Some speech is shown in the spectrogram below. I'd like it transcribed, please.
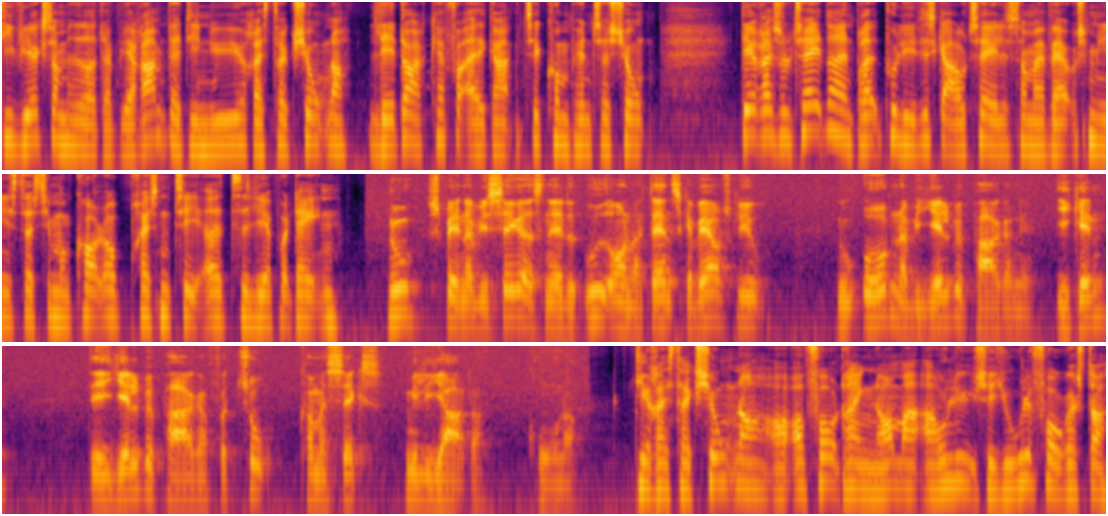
de virksomheder, der bliver ramt af de nye restriktioner, lettere kan få adgang til kompensation. Det er resultatet af en bred politisk aftale, som erhvervsminister Simon Koldrup præsenterede tidligere på dagen. Nu spænder vi sikkerhedsnettet ud under dansk erhvervsliv. Nu åbner vi hjælpepakkerne igen. Det er hjælpepakker for 2,6 milliarder kroner. De restriktioner og opfordringen om at aflyse julefrokoster,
